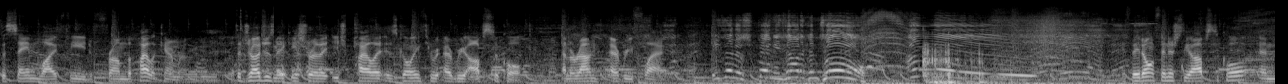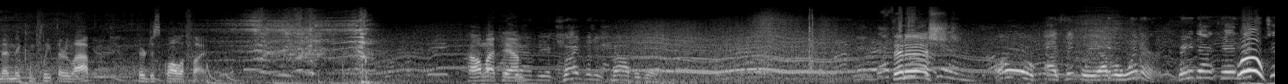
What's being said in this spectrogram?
the same live feed from the pilot camera. The judge is making sure that each pilot is going through every obstacle and around every flag. He's in a spin, he's out of control. Oh, if they don't finish the obstacle and then they complete their lap, they're disqualified. How am I, Pam? The excitement is palpable. Finish! Oh, I think we have a winner. Bring it down, Ken. Woo! Two,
